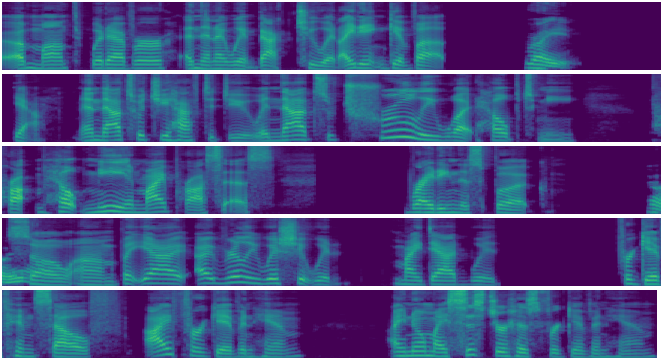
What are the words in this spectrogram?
a month whatever, and then I went back to it. I didn't give up. Right. Yeah. And that's what you have to do. And that's truly what helped me pro- help me in my process writing this book Oh, yeah. So, um, but yeah, I, I really wish it would, my dad would forgive himself. I've forgiven him. I know my sister has forgiven him.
